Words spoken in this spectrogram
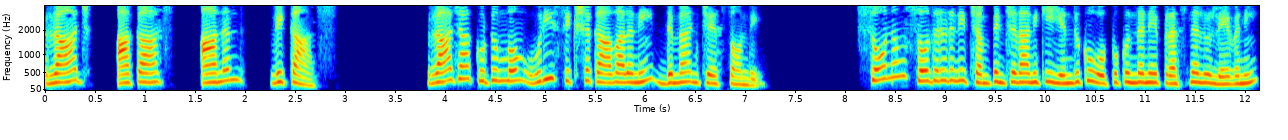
రాజ్ ఆకాశ్ ఆనంద్ వికాస్. రాజా కుటుంబం ఉరి శిక్ష కావాలని డిమాండ్ చేస్తోంది. సోనం సోదరుడిని చంపించడానికి ఎందుకు ఒప్పుకుందనే ప్రశ్నలు లేవని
